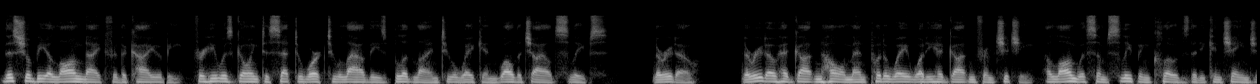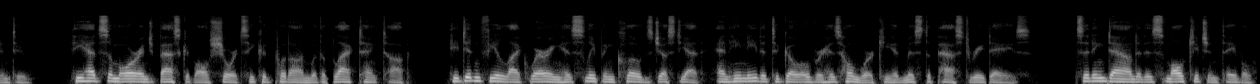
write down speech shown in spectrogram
This shall be a long night for the Kyuubi, for he was going to set to work to allow these bloodline to awaken while the child sleeps. Naruto. Naruto had gotten home and put away what he had gotten from Chichi, along with some sleeping clothes that he can change into. He had some orange basketball shorts he could put on with a black tank top. He didn't feel like wearing his sleeping clothes just yet and he needed to go over his homework he had missed the past three days. Sitting down at his small kitchen table,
